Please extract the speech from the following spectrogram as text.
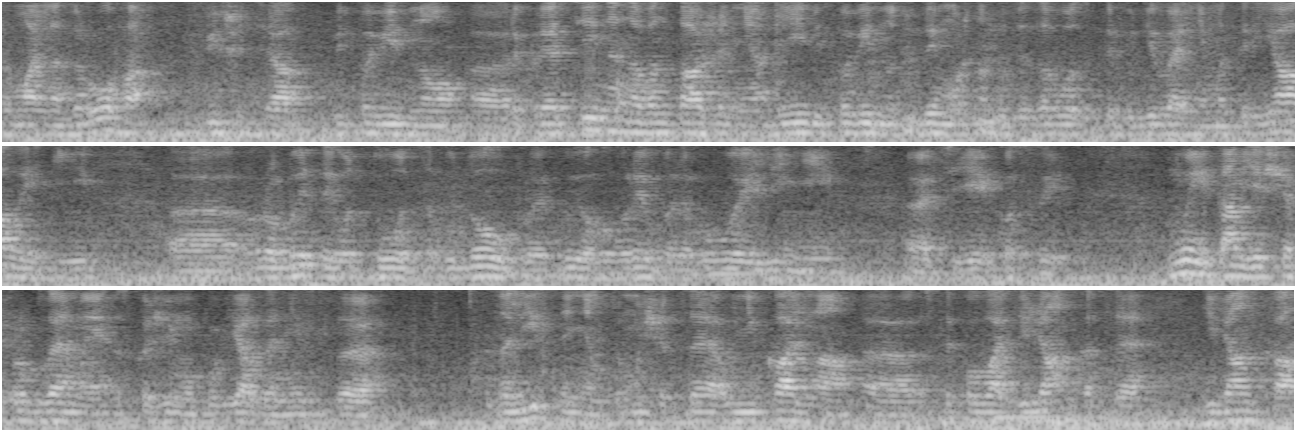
нормальна дорога, збільшиться відповідно е, рекреаційне навантаження, і відповідно туди можна буде завозити будівельні матеріали і робити от ту от забудову, про яку я говорив, берегової лінії цієї коси. Ну і там є ще проблеми, скажімо, пов'язані з залісненням, тому що це унікальна е, степова ділянка, це ділянка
